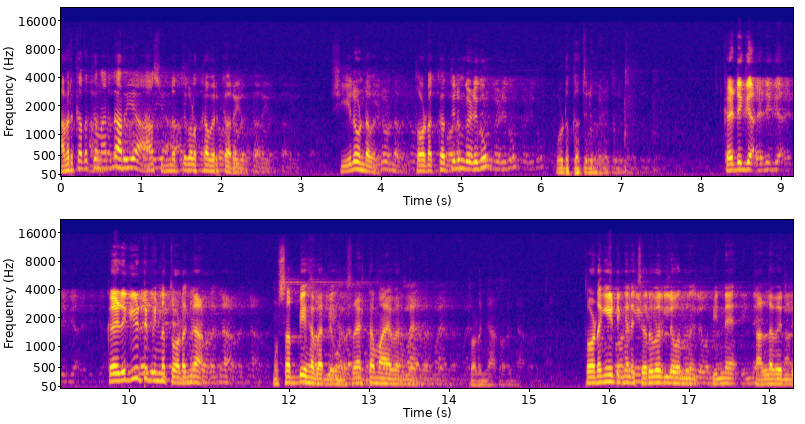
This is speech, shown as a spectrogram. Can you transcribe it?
അവർക്കതൊക്കെ നല്ല അറിയാം. ആ സുന്നത്തുകളൊക്കെ അവർക്ക് അറിയും ശീലമുണ്ട് അവർ തുടക്കത്തിലും കഴുകും ഒടുക്കത്തിലും കഴുകും. കഴുക കഴുകിയിട്ട് പിന്നെ തുടങ്ങാം. ശ്രേഷ്ഠമായ വരൽ തുടങ്ങാം. തുടങ്ങിയിട്ട് ഇങ്ങനെ ചെറുവരിൽ വന്ന് പിന്നെ തള്ളവരിൽ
